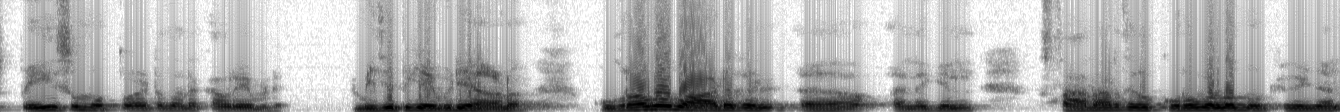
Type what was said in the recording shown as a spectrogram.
സ്പേസ് മൊത്തമായിട്ട് തന്നെ കവർ ചെയ്യാൻ വേണ്ടി. ബി ജെ പിക്ക് എവിടെയാണ് കുറവ് വാർഡുകൾ അല്ലെങ്കിൽ സ്ഥാനാർത്ഥികൾ കുറവുള്ളത് നോക്കിക്കഴിഞ്ഞാൽ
